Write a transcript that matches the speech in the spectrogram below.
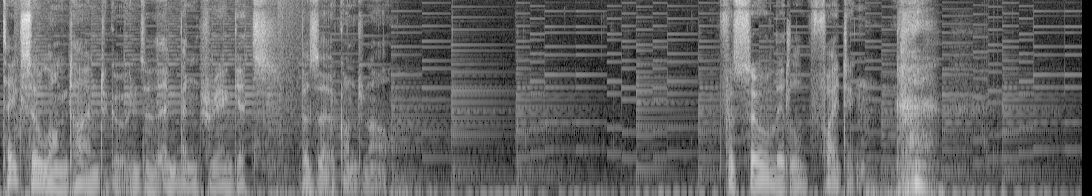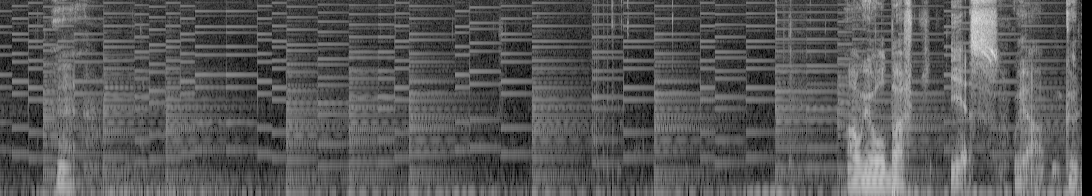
takes so long time to go into the inventory and get Berserk on Janal. For so little fighting. yeah. Are we all buffed? Yes, we are. Good.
